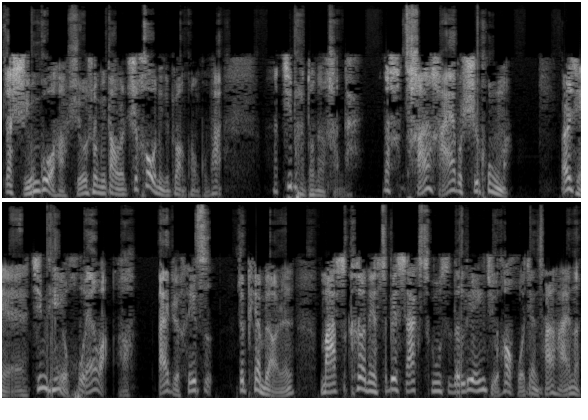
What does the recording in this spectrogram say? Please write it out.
在使用过哈，使用寿命到了之后，那个状况恐怕那基本上都能涵盖。那残骸不失控吗？而且今天有互联网啊，白纸黑字，这骗不了人。马斯克那 SpaceX 公司的猎鹰九号火箭残骸呢，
